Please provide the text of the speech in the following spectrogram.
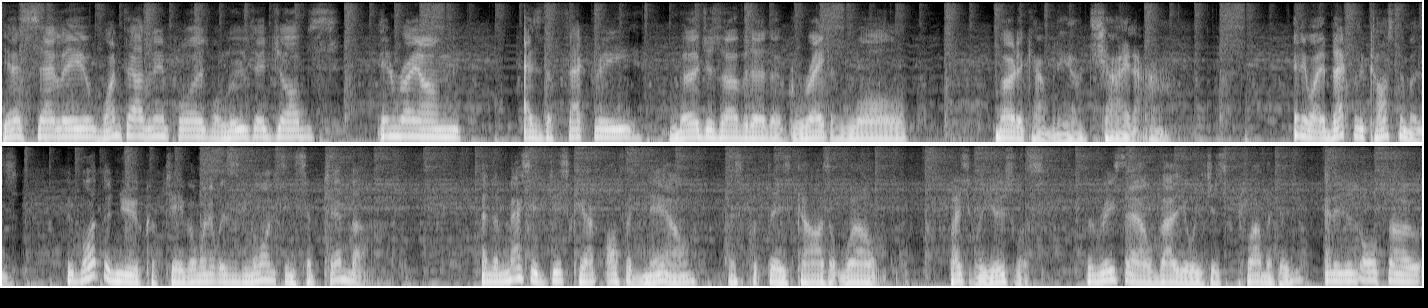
Yes, sadly, 1,000 employees will lose their jobs in Rayong as the factory merges over to the Great Wall Motor Company of China. Anyway, back to the customers who bought the new Captiva when it was launched in September. And the massive discount offered now has put these cars at, well, basically useless. The resale value is just plummeted and it has also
